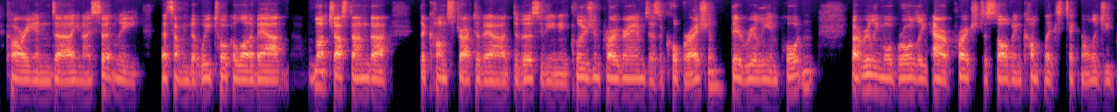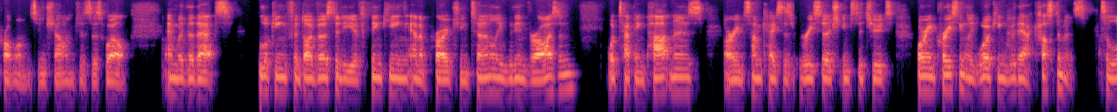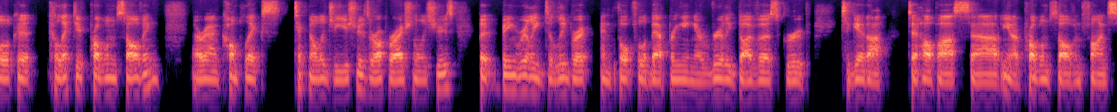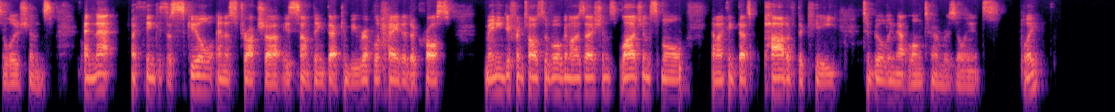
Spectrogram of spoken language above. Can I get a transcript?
Corey. And uh, you know, certainly that's something that we talk a lot about, not just under the construct of our diversity and inclusion programs as a corporation. They're really important, but really more broadly, our approach to solving complex technology problems and challenges as well. And whether that's looking for diversity of thinking and approach internally within Verizon, or tapping partners, or in some cases, research institutes, or increasingly working with our customers to look at collective problem solving around complex technology issues or operational issues, but being really deliberate and thoughtful about bringing a really diverse group together to help us, uh, you know, problem solve and find solutions. And that, I think, is a skill and a structure is something that can be replicated across many different types of organizations, large and small. And I think that's part of the key to building that long term resilience. Lee?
